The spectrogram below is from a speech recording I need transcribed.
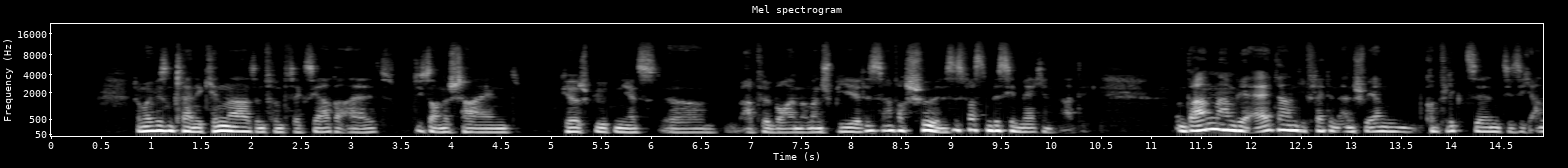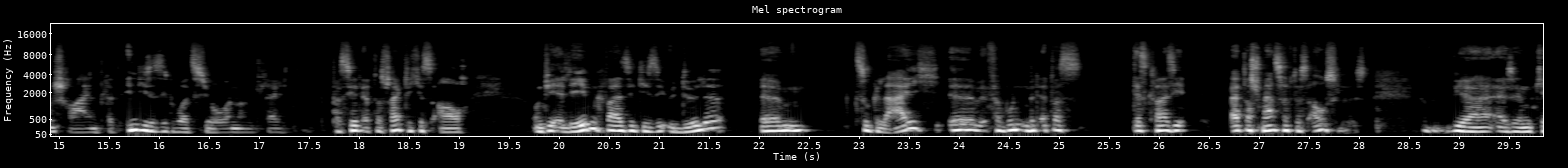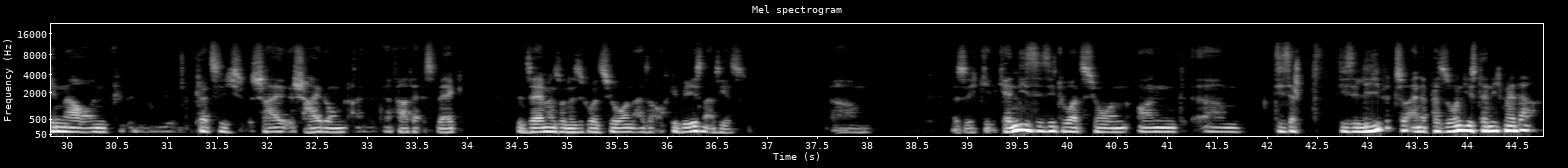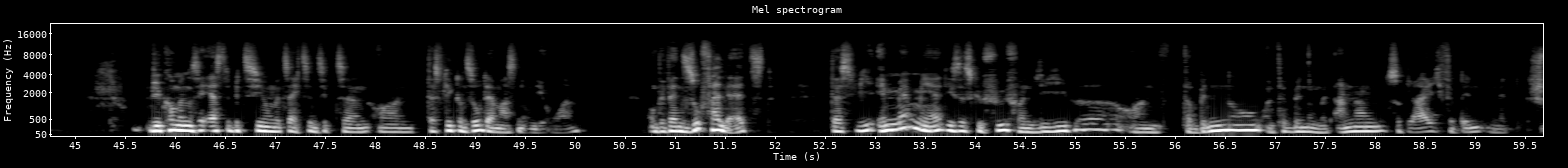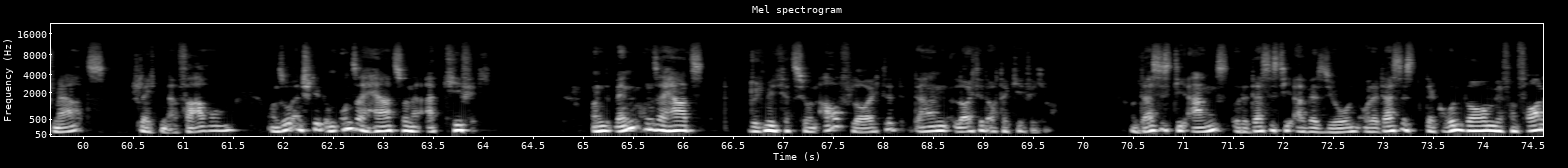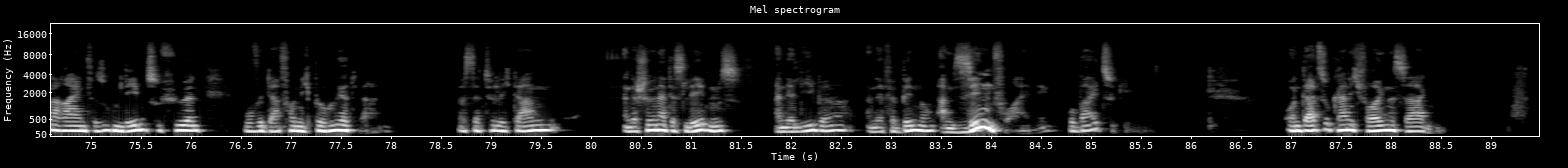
Schau mal, wir sind kleine Kinder, sind fünf, sechs Jahre alt, die Sonne scheint, Kirschblüten jetzt, äh, Apfelbäume, man spielt. Es ist einfach schön. Es ist fast ein bisschen märchenartig. Und dann haben wir Eltern, die vielleicht in einem schweren Konflikt sind, die sich anschreien, in diese Situation und vielleicht passiert etwas Schreckliches auch. Und wir erleben quasi diese Idylle ähm, zugleich äh, verbunden mit etwas, das quasi etwas Schmerzhaftes auslöst wir sind Kinder und plötzlich Scheidung, der Vater ist weg. Ich bin selber in so einer Situation also auch gewesen, also jetzt, ähm, also ich kenne diese Situation und ähm, diese, diese Liebe zu einer Person, die ist dann nicht mehr da. Wir kommen in unsere erste Beziehung mit 16, 17 und das fliegt uns so dermaßen um die Ohren. Und wir werden so verletzt, dass wir immer mehr dieses Gefühl von Liebe und Verbindung und Verbindung mit anderen zugleich verbinden mit Schmerz, schlechten Erfahrungen. Und so entsteht um unser Herz so eine Art Käfig. Und wenn unser Herz durch Meditation aufleuchtet, dann leuchtet auch der Käfig auf. Und das ist die Angst oder das ist die Aversion oder das ist der Grund, warum wir von vornherein versuchen, Leben zu führen, wo wir davon nicht berührt werden. Was natürlich dann an der Schönheit des Lebens an der Liebe, an der Verbindung, am Sinn vor allen Dingen vorbeizugehen ist. Und dazu kann ich Folgendes sagen.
